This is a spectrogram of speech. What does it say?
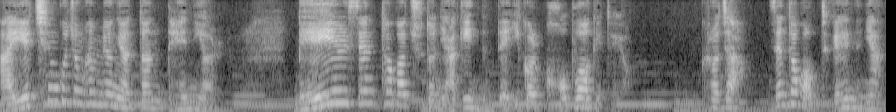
아이의 친구 중 한 명이었던 데니얼. 매일 센터가 주던 약이 있는데 이걸 거부하게 돼요. 그러자 센터가 어떻게 했느냐?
